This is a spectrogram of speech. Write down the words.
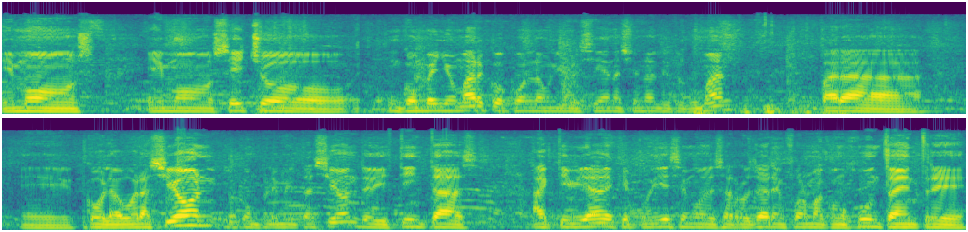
hemos, hemos hecho un convenio marco con la Universidad Nacional de Tucumán para eh, colaboración y complementación de distintas actividades que pudiésemos desarrollar en forma conjunta entre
